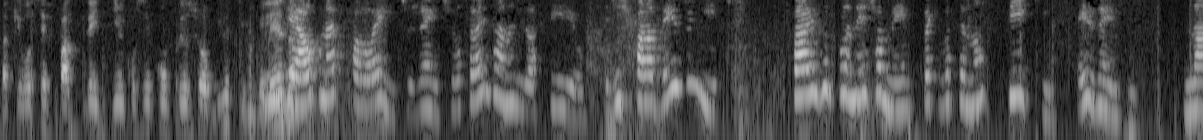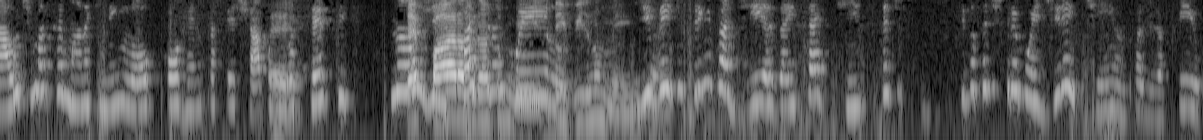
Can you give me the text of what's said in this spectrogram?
para que você faça direitinho e consiga cumprir o seu objetivo, O beleza? ideal que o Neto falou é isso, gente. Você vai entrar no desafio, a gente fala desde o início. Faz um planejamento para que você não fique, exemplo, na última semana que nem louco correndo para fechar, porque É. você se não, Separa gente, faz durante o mês, tranquilo. divide no mês. né? Divide 30 dias aí certinho. Se você, se você distribuir direitinho o seu desafio,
